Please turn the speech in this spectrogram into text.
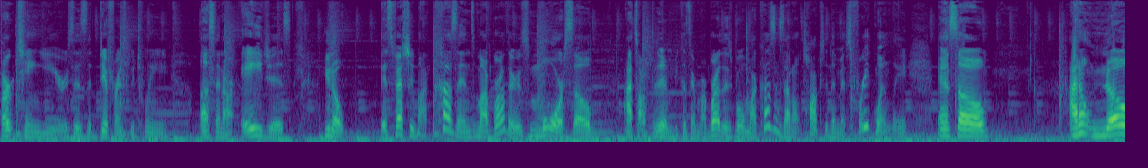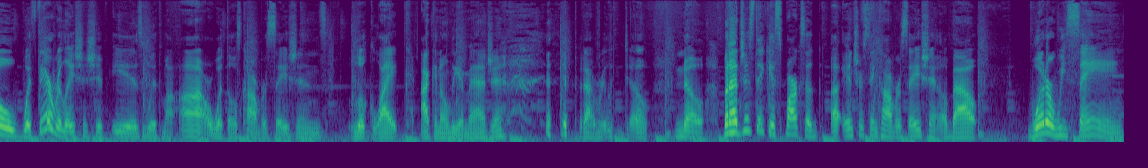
13 years is the difference between us and our ages. You know, especially my cousins, my brothers more so I talk to them because they're my brothers, but with my cousins, I don't talk to them as frequently. And so I don't know what their relationship is with my aunt or what those conversations look like. I can only imagine. but I really don't know. But I just think it sparks a, a interesting conversation about what are we saying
